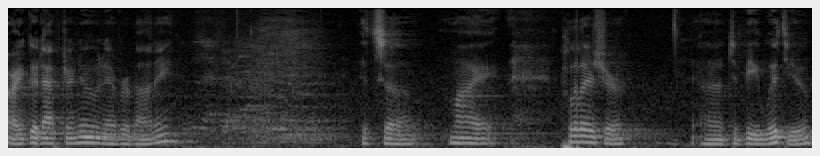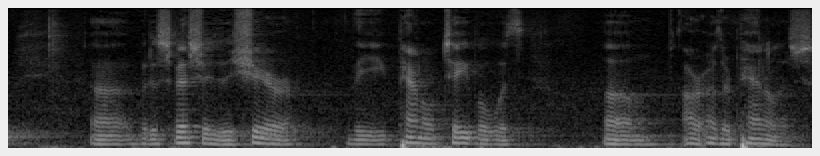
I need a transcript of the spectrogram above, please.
All right, good afternoon, everybody. It's uh, my pleasure uh, to be with you, uh, but especially to share the panel table with um, our other panelists.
